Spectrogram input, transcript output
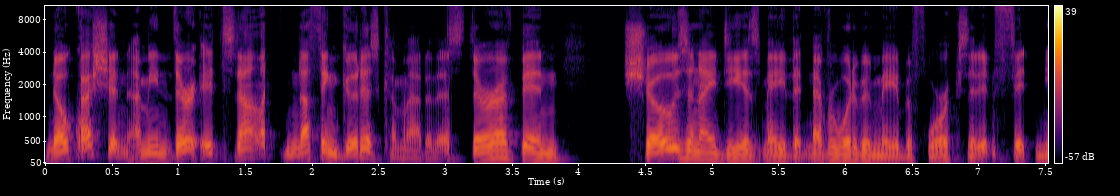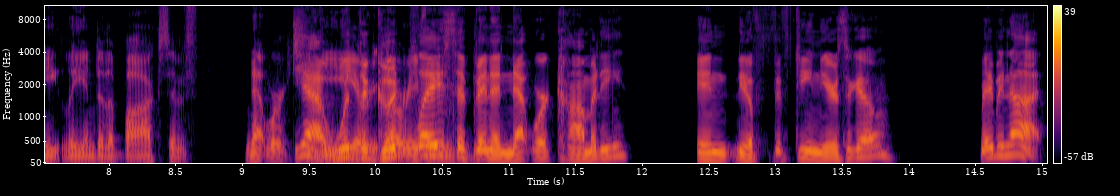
no question. I mean there it's not like nothing good has come out of this. There have been shows and ideas made that never would have been made before because they didn't fit neatly into the box of network TV yeah would or, the good place even... have been a network comedy in you know 15 years ago? Maybe not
